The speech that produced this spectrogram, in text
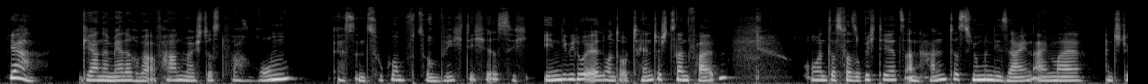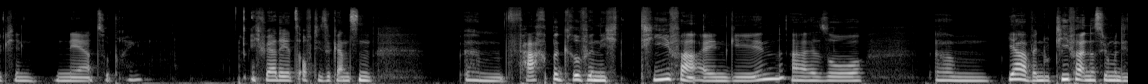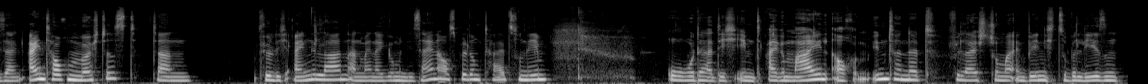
ja, gerne mehr darüber erfahren möchtest, warum es in Zukunft so wichtig ist, sich individuell und authentisch zu entfalten. Und das versuche ich dir jetzt anhand des Human Design einmal ein Stückchen näher zu bringen. Ich werde jetzt auf diese ganzen ähm, Fachbegriffe nicht tiefer eingehen. Also ähm, ja, wenn du tiefer in das Human Design eintauchen möchtest, dann fühle dich eingeladen, an meiner Human Design Ausbildung teilzunehmen oder dich eben allgemein auch im Internet vielleicht schon mal ein wenig zu belesen.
